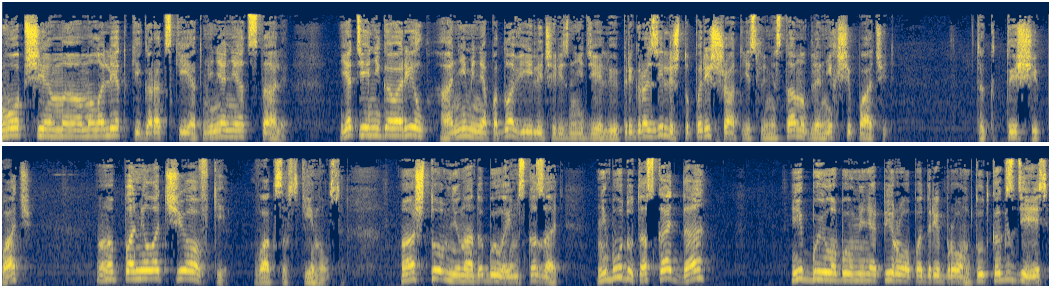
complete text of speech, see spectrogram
В общем, э, малолетки городские от меня не отстали. Я тебе не говорил, а они меня подловили через неделю и пригрозили, что порешат, если не стану для них щипачить. Так ты щипач? А, по мелочевке, Ваксов скинулся. А что мне надо было им сказать? Не буду таскать, да? И было бы у меня перо под ребром, тут как здесь.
